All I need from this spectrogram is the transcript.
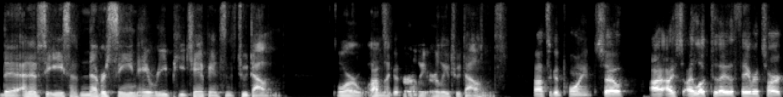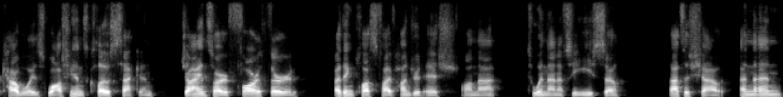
the NFC East has never seen a repeat champion since two thousand or um, like early point. early 2000s. That's a good point. So I, I, I looked today. The favorites are Cowboys. Washington's close second. Giants are far third. I think plus 500 ish on that to win the NFC East. So that's a shout. And then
